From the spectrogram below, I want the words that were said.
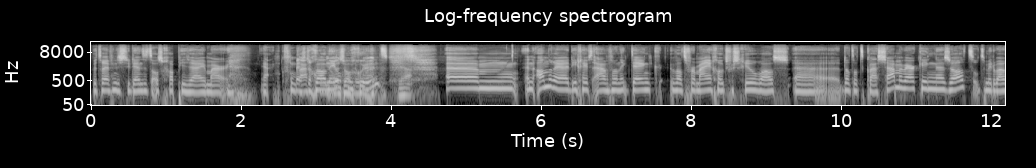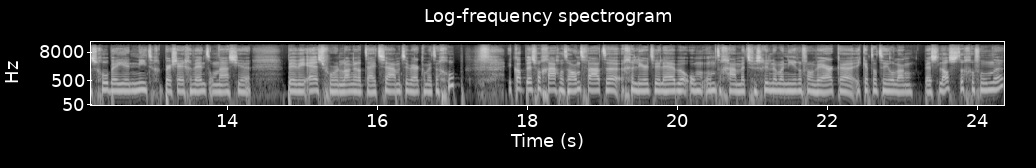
betreffende student het als grapje zei, maar ja, ik vond het eigenlijk wel een heel goed punt. Ja. Ehm, een andere die geeft aan van, ik denk wat voor mij een groot verschil was, eh, dat het qua samenwerking eh, zat. Op de middelbare school ben je niet per se gewend om naast je BWS voor een langere tijd samen te werken met een groep. Ik had best wel graag wat handvaten geleerd willen hebben om om te gaan met verschillende manieren van werken. Ik heb dat heel lang best lastig gevonden.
